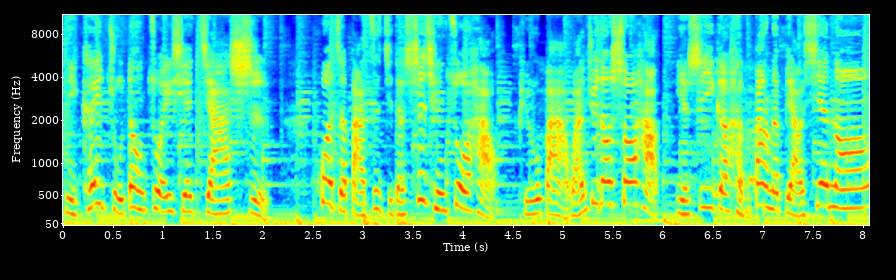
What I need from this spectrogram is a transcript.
你可以主动做一些家事。或者把自己的事情做好，比如把玩具都收好，也是一个很棒的表现哦。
